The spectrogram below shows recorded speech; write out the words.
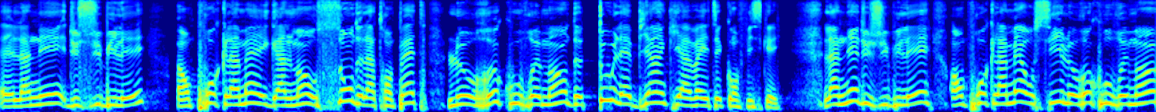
L'année du jubilé on proclamait également au son de la trompette le recouvrement de tous les biens qui avaient été confisqués. L'année du jubilé, on proclamait aussi le recouvrement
